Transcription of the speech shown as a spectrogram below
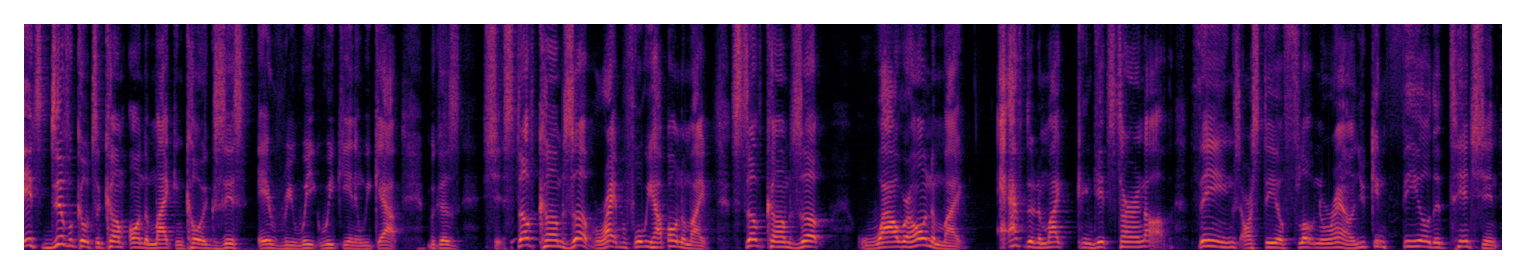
it's difficult to come on the mic and coexist every week, week in and week out, because shit, stuff comes up right before we hop on the mic. Stuff comes up while we're on the mic. After the mic gets turned off, things are still floating around. You can feel the tension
